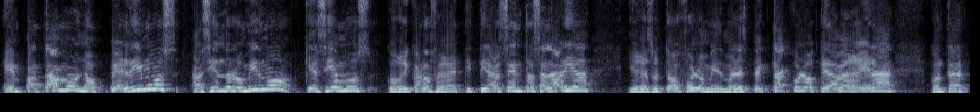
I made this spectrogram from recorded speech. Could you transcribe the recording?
Empatamos, no, perdimos haciendo lo mismo que hacíamos con Ricardo Ferretti. Tirar centros al área y el resultado fue lo mismo. El espectáculo que daba Herrera contra,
